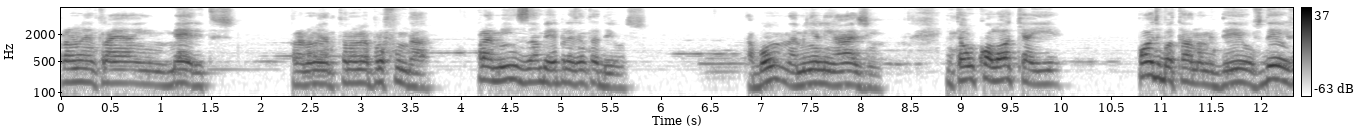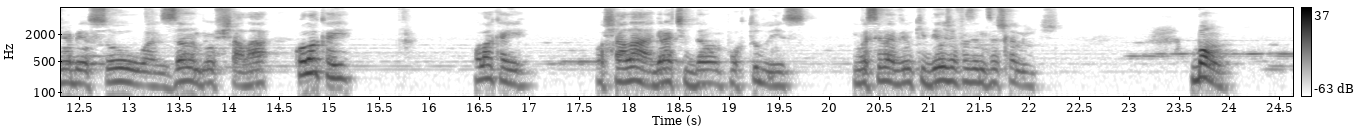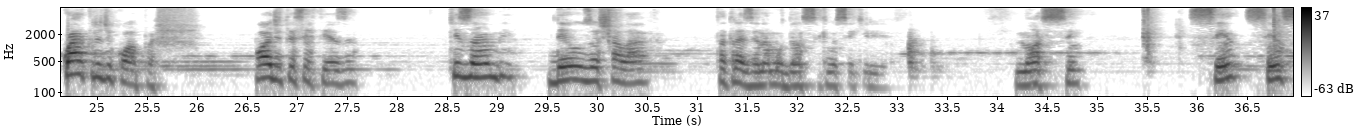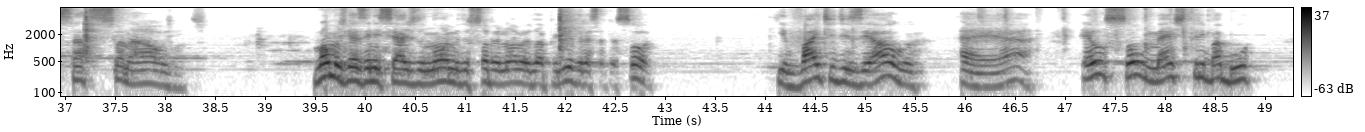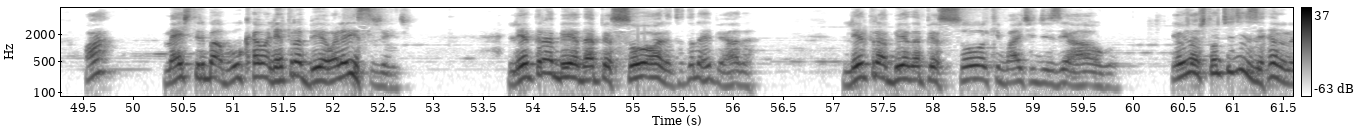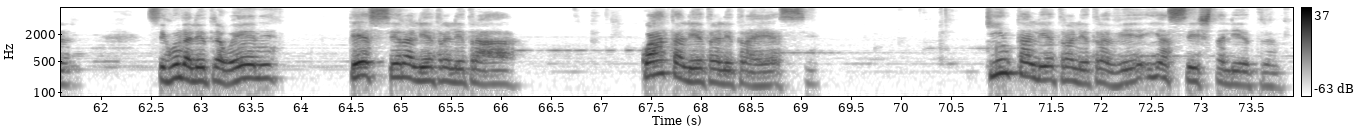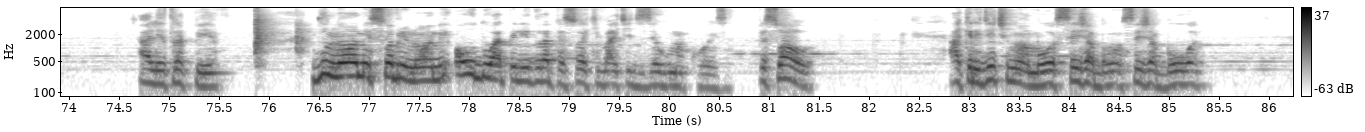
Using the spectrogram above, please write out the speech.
para não entrar em méritos. para não, não me aprofundar. Para mim, Zambi representa Deus. Tá bom? Na minha linhagem. Então coloque aí. Pode botar o nome Deus, Deus me abençoa, Zambi, Oxalá. Coloca aí. Coloca aí. Oxalá, gratidão por tudo isso. E você vai ver o que Deus vai fazer nos seus caminhos. Bom, quatro de copas. Pode ter certeza que Zambi, Deus, Oxalá, está trazendo a mudança que você queria. Nossa, hein? sensacional, gente. Vamos ver as iniciais do nome, do sobrenome ou do apelido dessa pessoa? Que vai te dizer algo? É, eu sou o Mestre Babu. Ó, Mestre Babu caiu a letra B. Olha isso, gente. Letra B da pessoa, olha, tô toda arrepiada. Letra B da pessoa que vai te dizer algo. Eu já estou te dizendo, né? Segunda letra é o N, terceira letra é a letra A, quarta letra é a letra S, quinta letra a letra V e a sexta letra a letra P. Do nome, sobrenome ou do apelido da pessoa que vai te dizer alguma coisa. Pessoal, acredite no amor, seja bom, seja boa.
